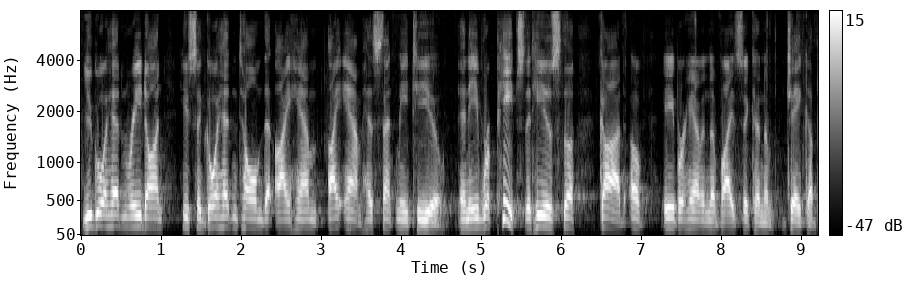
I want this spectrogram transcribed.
you go ahead and read on. He said, Go ahead and tell him that I am, I am has sent me to you. And he repeats that he is the God of Abraham and of Isaac and of Jacob.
